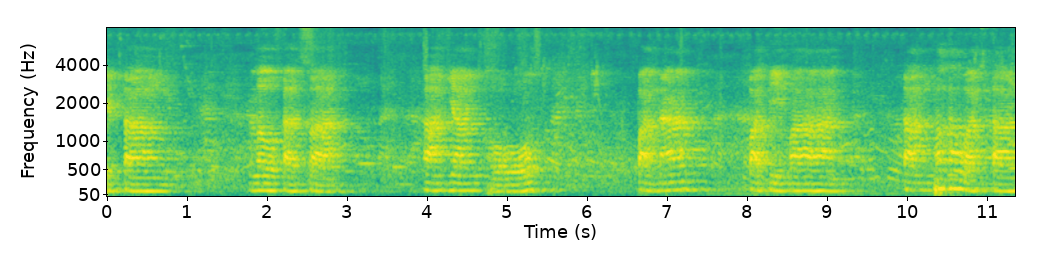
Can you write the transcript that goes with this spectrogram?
เกตังโลตัสสะอายังโถปะนะปฏิมา ตังพระวัตตัง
